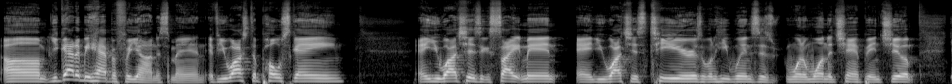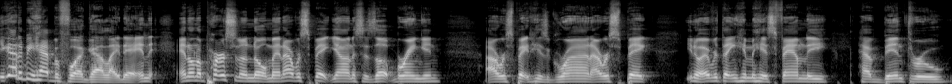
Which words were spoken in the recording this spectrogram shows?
Um, you got to be happy for Giannis, man. If you watch the post game and you watch his excitement and you watch his tears when he wins his when he won the championship, you got to be happy for a guy like that. And and on a personal note, man, I respect Giannis's upbringing. I respect his grind. I respect you know everything him and his family have been through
